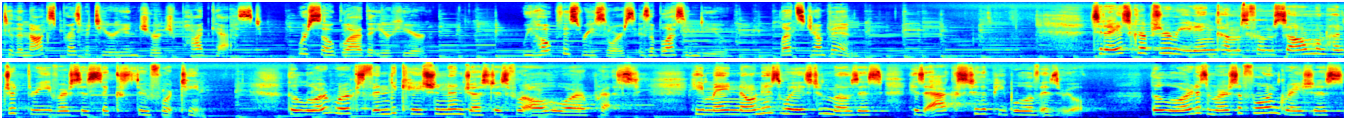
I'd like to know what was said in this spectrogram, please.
to the Knox Presbyterian Church podcast. We're so glad that you're here. We hope this resource is a blessing to you. Let's jump in. Today's scripture reading comes from Psalm 103, verses 6 through 14. The Lord works vindication and justice for all who are oppressed. He made known his ways to Moses, his acts to the people of Israel. The Lord is merciful and gracious,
